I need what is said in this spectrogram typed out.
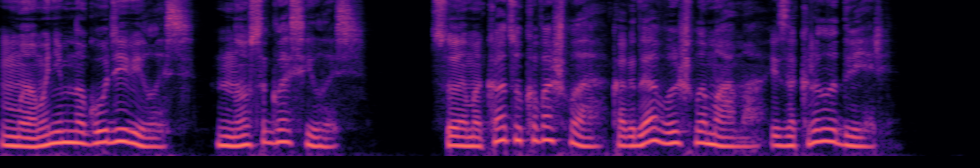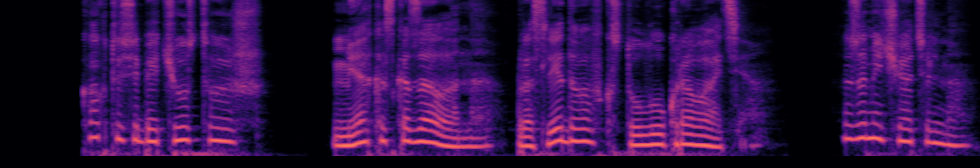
Мама немного удивилась, но согласилась. Суэма Кадзука вошла, когда вышла мама и закрыла дверь. «Как ты себя чувствуешь?» Мягко сказала она, проследовав к стулу у кровати. «Замечательно.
